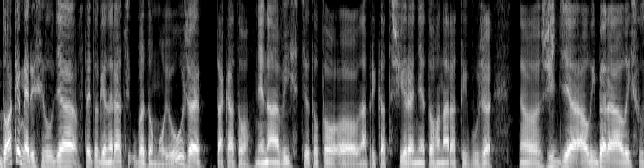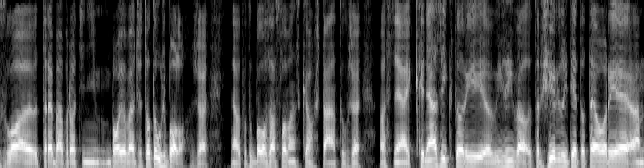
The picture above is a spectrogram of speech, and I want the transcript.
Do akej miery si ľudia v tejto generácii uvedomujú, že takáto nenávisť, toto napríklad šírenie toho narratívu, že E, Židia a liberáli sú zlo a treba proti ním bojovať, že toto už bolo, že e, to tu bolo za slovenského štátu, že vlastne aj kňazi, ktorí, vyzýval, ktorí šírili tieto teórie a e,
